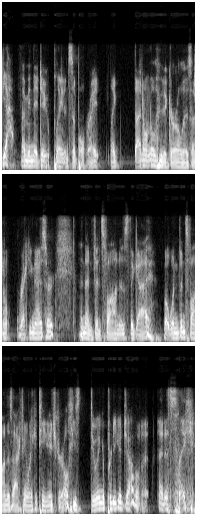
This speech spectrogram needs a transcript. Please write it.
yeah, I mean they do, plain and simple, right? Like I don't know who the girl is, I don't recognize her. And then Vince Vaughn is the guy, but when Vince Vaughn is acting like a teenage girl, he's doing a pretty good job of it. And it's like,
